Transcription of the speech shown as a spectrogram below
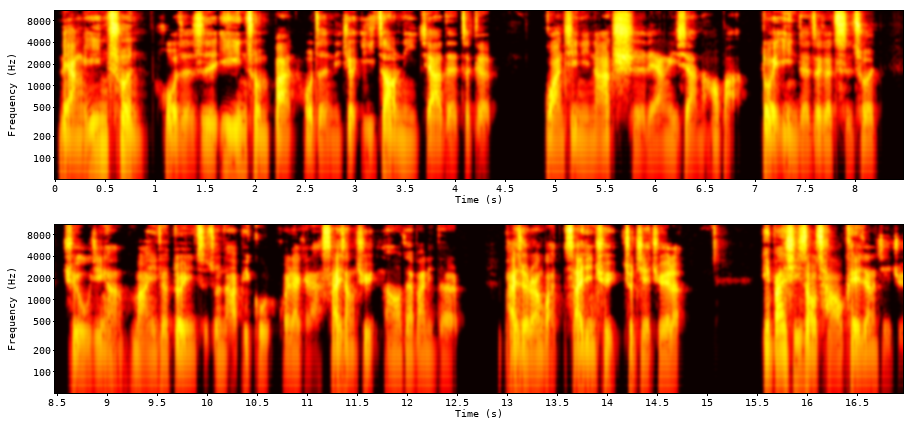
两英寸或者是一英寸半，或者你就依照你家的这个管径，你拿尺量一下，然后把对应的这个尺寸去五金行买一个对应尺寸的阿皮鼓回来给它塞上去，然后再把你的排水软管塞进去就解决了。一般洗手槽可以这样解决。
